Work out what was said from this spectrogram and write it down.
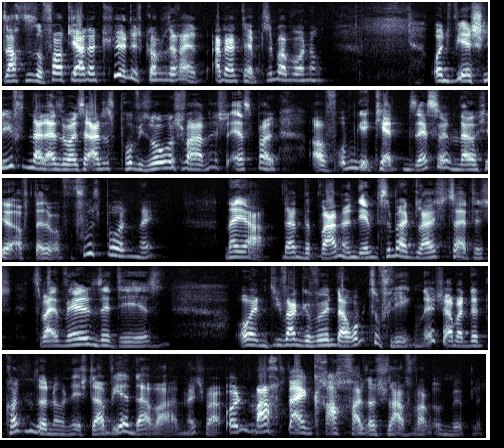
sagte sofort, ja, natürlich, kommen Sie rein. Anderthalb Zimmerwohnung. Und wir schliefen dann, also was ja alles provisorisch war, nicht? Erstmal auf umgekehrten Sesseln, hier auf, dem Fußboden, nicht? Naja, dann waren in dem Zimmer gleichzeitig zwei Wellensinthesen. Und die waren gewöhnt, da rumzufliegen, nicht? Aber das konnten sie noch nicht, da wir da waren, nicht wahr? Und macht einen Krach, also Schlafen war unmöglich.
